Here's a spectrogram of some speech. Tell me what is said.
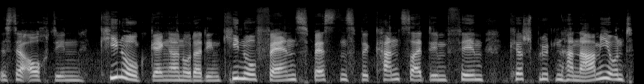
ist er auch den Kinogängern oder den Kinofans bestens bekannt seit dem Film Kirschblüten Hanami. Und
